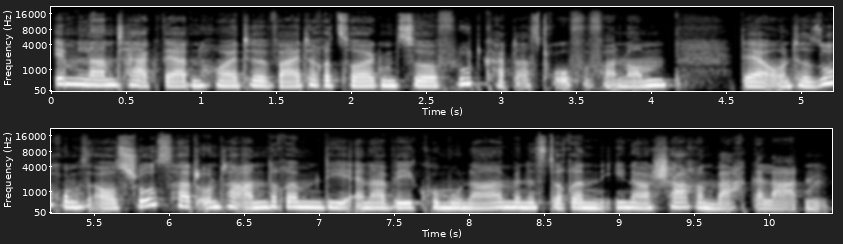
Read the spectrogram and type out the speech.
Im Landtag werden heute weitere Zeugen zur Flutkatastrophe vernommen. Der Untersuchungsausschuss hat unter anderem die NRW-Kommunalministerin Ina Scharrenbach geladen.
